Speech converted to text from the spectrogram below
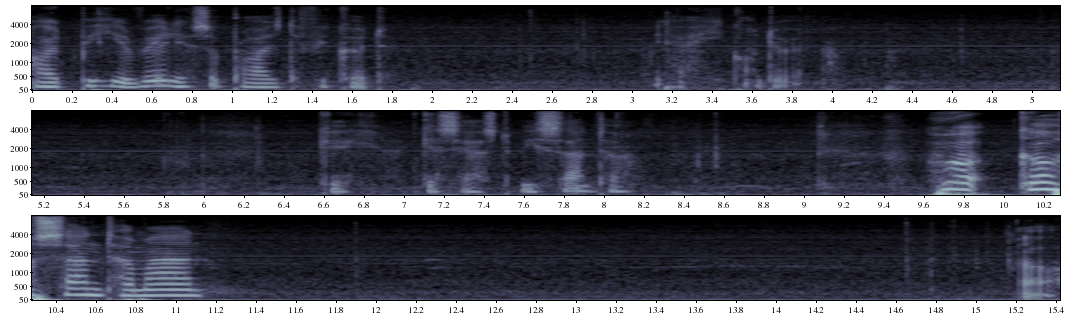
I'd be really surprised if he could. Yeah, he can't do it. Okay, I guess it has to be Santa. Go Santa man! Oh.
